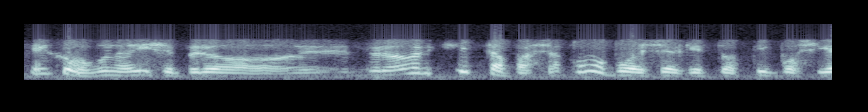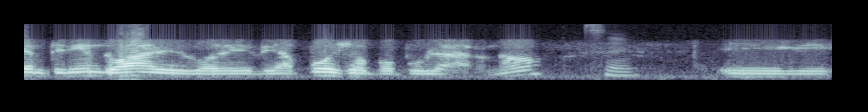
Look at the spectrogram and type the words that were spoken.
Es como que uno dice, pero, eh, pero a ver, ¿qué está pasando? ¿Cómo puede ser que estos tipos sigan teniendo algo de, de apoyo popular, no? sí. y,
